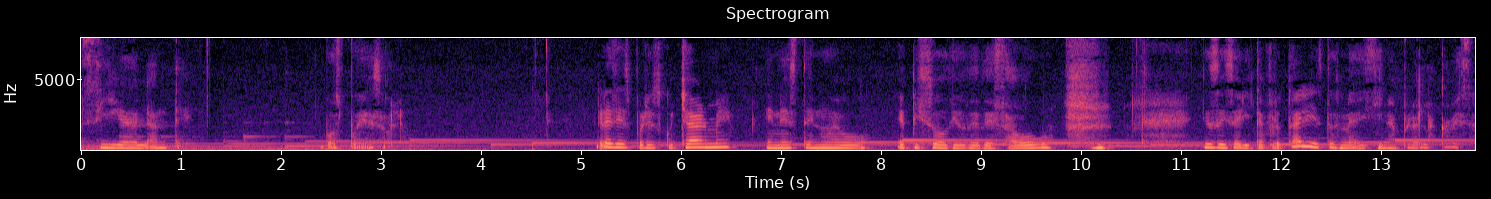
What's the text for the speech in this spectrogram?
sigue adelante, vos puedes solo. Gracias por escucharme en este nuevo episodio de desahogo. Yo soy Sarita Frutal y esto es Medicina para la Cabeza.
